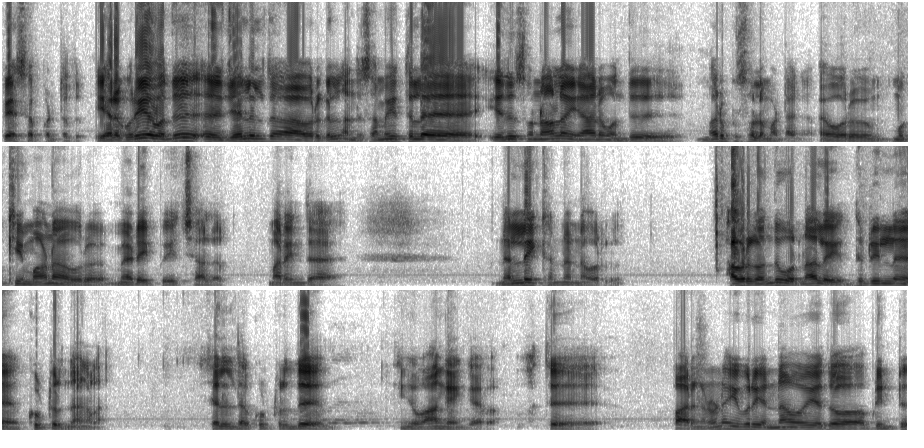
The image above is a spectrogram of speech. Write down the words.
பேசப்பட்டது. ஏறக்குறைய வந்து ஜெயலலிதா அவர்கள் அந்த சமயத்தில் எது சொன்னாலும் யாரும் வந்து மறுப்பு சொல்ல மாட்டாங்க. ஒரு முக்கியமான ஒரு மேடை பேச்சாளர் மறைந்த நெல்லை கண்ணன் அவர்கள். அவர்கள் வந்து ஒரு நாள் திடீர்னு கூப்பிட்டுருந்தாங்களாம். ஜெயலலிதா கூப்பிட்டுருந்து இங்கே வாங்க இங்கே வந்து பாருங்கன்னா இவர் என்னவோ ஏதோ அப்படின்ட்டு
